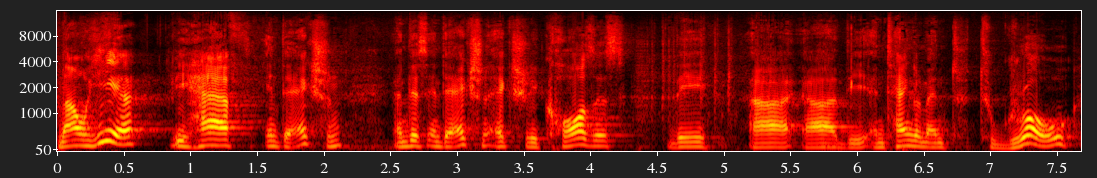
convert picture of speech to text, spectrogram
Now, here we have interaction, and this interaction actually causes the, uh, uh, the entanglement to grow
